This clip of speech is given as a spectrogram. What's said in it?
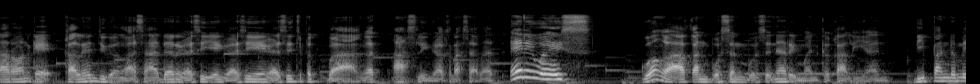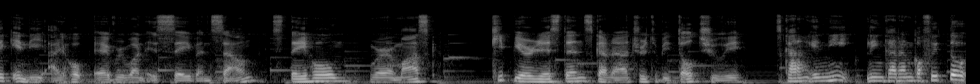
taruhan kayak kalian juga nggak sadar nggak sih? Ya nggak sih ya nggak sih. Cepet banget. Asli nggak kerasa banget. Anyways gue nggak akan bosen-bosennya remind ke kalian. Di pandemic ini I hope everyone is safe and sound. Stay home wear a mask. Keep your distance karena true to be told cuy sekarang ini lingkaran covid tuh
